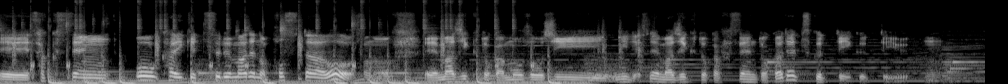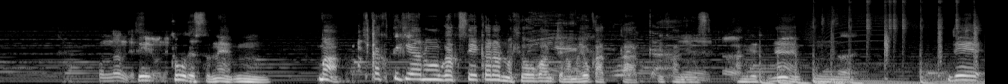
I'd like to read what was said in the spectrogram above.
えー作戦を解決するまでのポスターをその、えーマジックとか模造紙にですね、マジックとか付箋とかで作っていくっていう、うん、こんなんですよね。そうですね。うん。まあ、比較的あの学生からの評判っていうのはまあ良かったっていう感じです,、うん。感じですね。うん。はいで、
